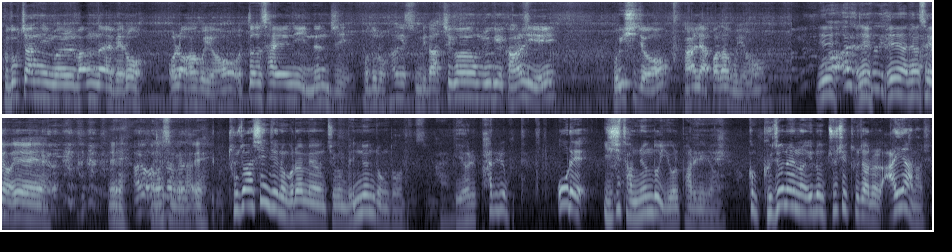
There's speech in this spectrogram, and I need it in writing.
구독자님을 만나 뵈러 올라가고요. 어떤 사연이 있는지 보도록 하겠습니다. 지금 여기 강할리 보이시죠? 강할리 앞바다고요. 예, 예, 예, 안녕하세요. 예, 예. 예, 반갑습니다. 예. 투자하신 지는 그러면 지금 몇 년 정도 됐습니까? 한 2월 8일부터 올해 23년도 2월 8일이요. 그럼 그 전에는 이런 주식 투자를 아예 안 하셨어요?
